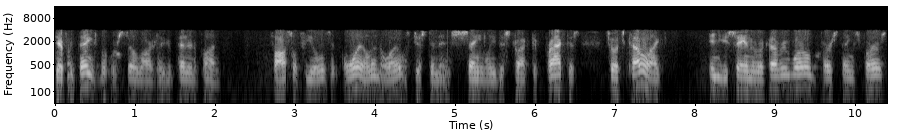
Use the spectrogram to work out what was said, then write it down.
different things, but we're still largely dependent upon fossil fuels and oil, and oil is just an insanely destructive practice. So it's kind of like, and you say in the recovery world, first things first.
